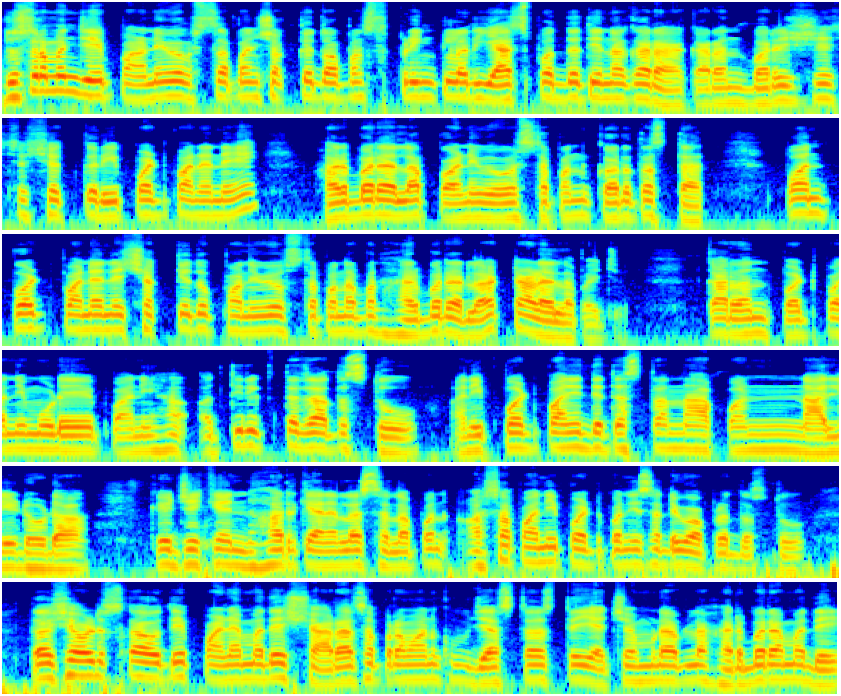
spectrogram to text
दुसरं म्हणजे पाणी व्यवस्थापन शक्यतो आपण स्प्रिंकलर याच पद्धतीनं करा कारण बरेचसे शेतकरी पट पाण्याने हरभऱ्याला पाणी व्यवस्थापन करत असतात. पण पट पाण्याने शक्यतो पाणी व्यवस्थापन आपण हरभऱ्याला टाळायला पाहिजे. कारण पट पाणीमुळे पाणी हा अतिरिक्त जात असतो आणि पट पाणी देत असताना आपण नाली ढोडा किंवा जे काही नहर कॅनल असेल आपण असा पाणी पटपाणीसाठी वापरत असतो. तर अशा वेळेस काय होते पाण्यामध्ये क्षाराचं प्रमाण खूप जास्त असते याच्यामुळे आपल्या हरभऱ्यामध्ये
